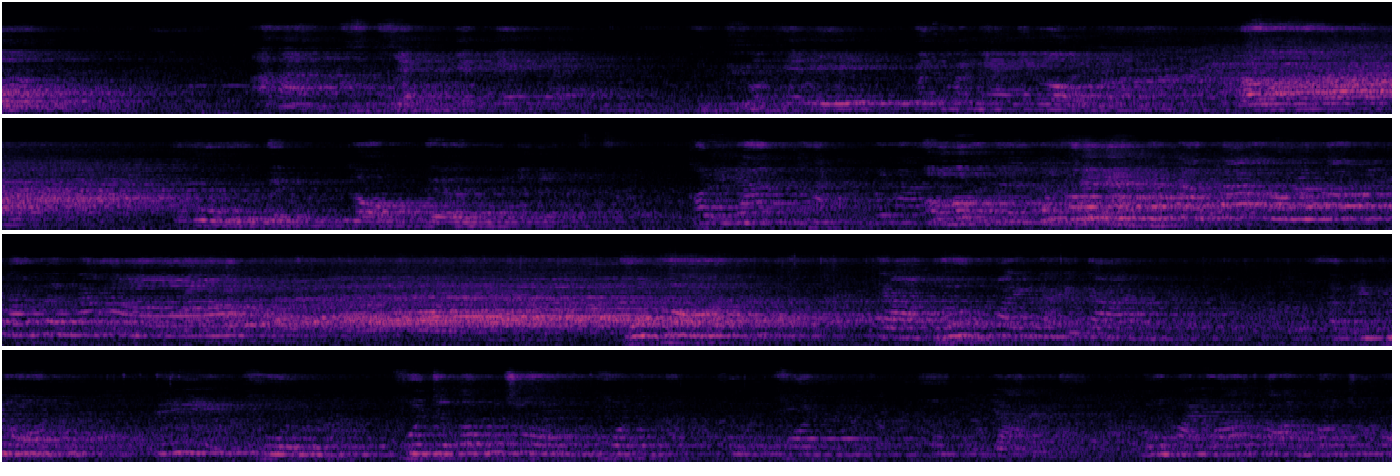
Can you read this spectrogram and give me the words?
อะอย่าอย่าแกล้งกันขอแค่นี้มันทำงานยังหล่ออยู่นะ อ๋อโอ้โหเป็นหลอกเดิม ขออนุญาตขัดเวลา อ๋อ ทุ โอก ค เคน กลับบ้านรู้แล้วต้องอีกครั้งหนึ่งนะคะ ทุกคน อย่าเพิ่งไปไหนกันสักนิดโน้นนี่คุณ คุณจะต้องชมคนคุณคนคนใหญ่ รู้ไหมว่าตอนต้นชั่วโม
